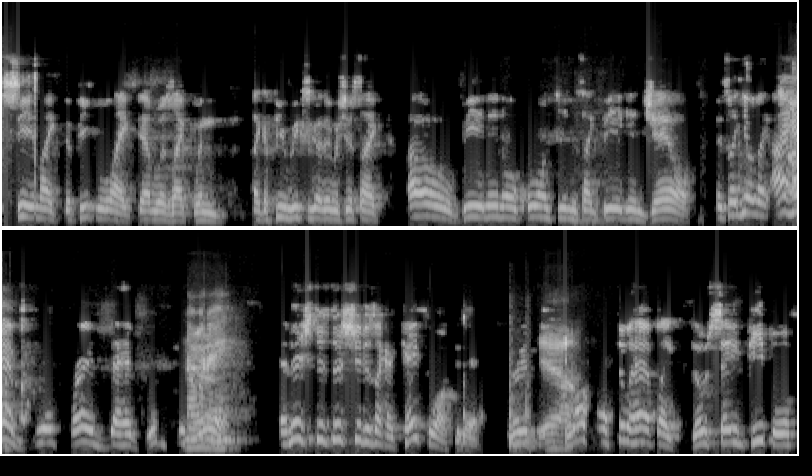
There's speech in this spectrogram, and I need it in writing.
seeing like the people like that was like when like a few weeks ago they was just like oh being in on quarantine is like being in jail. It's like yo like I have real friends that have been in No, it ain't. and this this this shit is like a cakewalk to them. Right? Yeah. But also I still have like those same people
